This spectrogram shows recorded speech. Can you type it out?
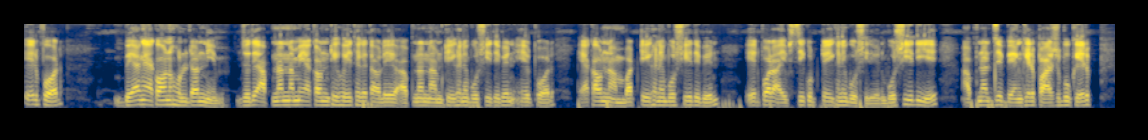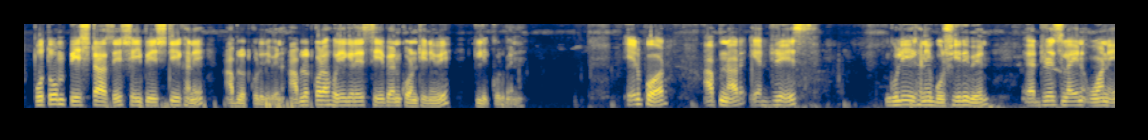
এরপর ব্যাঙ্ক অ্যাকাউন্ট হোল্ডার নেম যদি আপনার নামে অ্যাকাউন্টটি হয়ে থাকে তাহলে আপনার নামটি এখানে বসিয়ে দেবেন। এরপর অ্যাকাউন্ট নাম্বারটি এখানে বসিয়ে দেবেন। এরপর আইএফসি কোডটা এখানে বসিয়ে দেবেন। বসিয়ে দিয়ে আপনার যে ব্যাংকের পাসবুকের প্রথম পেজটা আছে, সেই পেজটি এখানে আপলোড করে দেবেন। আপলোড করা হয়ে গেলে সেভ অ্যান্ড কন্টিনিউয়ে ক্লিক করবেন। এরপর আপনার অ্যাড্রেসগুলি এখানে বসিয়ে দেবেন। অ্যাড্রেস লাইন ওয়ানে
